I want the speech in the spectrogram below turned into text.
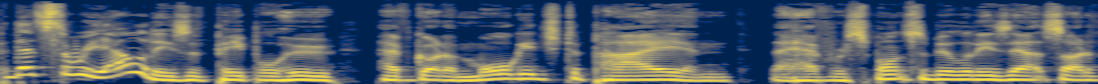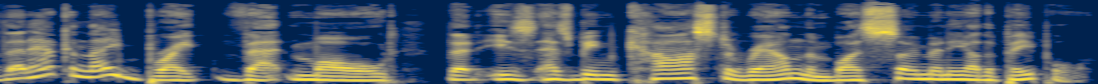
But that's the realities of people who have got a mortgage to pay and they have responsibilities outside of that. How can they break that mold that is has been cast around them by so many other people?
